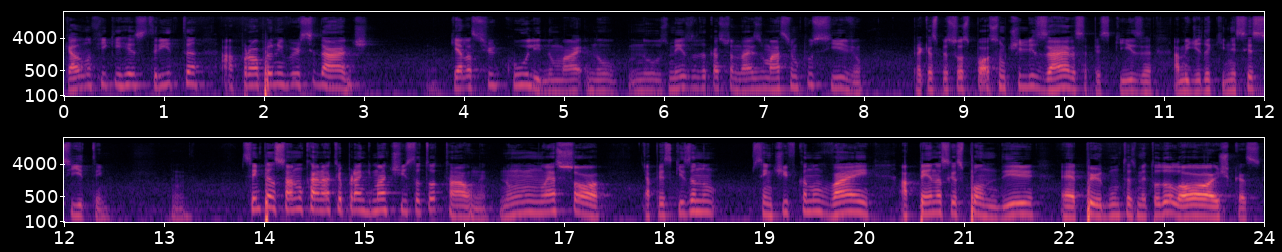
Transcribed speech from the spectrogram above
que ela não fique restrita à própria universidade, que ela circule no, no, nos meios educacionais o máximo possível, para que as pessoas possam utilizar essa pesquisa à medida que necessitem. Sem pensar no caráter pragmatista total. Né? Não, não é só. A pesquisa não, científica não vai apenas responder é, perguntas metodológicas,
